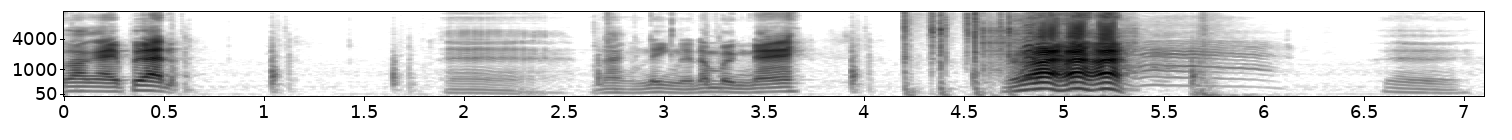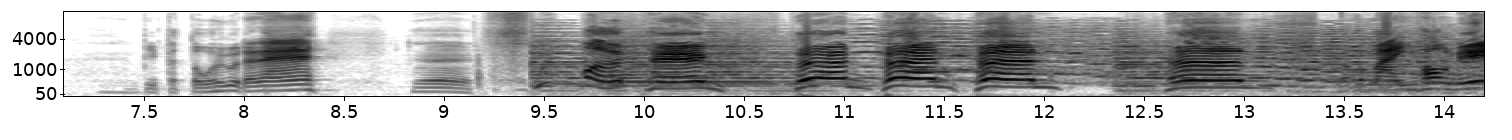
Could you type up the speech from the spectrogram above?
ว่าไงเพื่อนเออนั่งนิ่งเลยนะมึงนะเฮ้ยเฮ้ยเฮ้ยเออปิดประตูให้กูด้วยนะ เปิดเพลงเพลนเพลนเพลนเพลนแล้วก็มาอีกห้องนี้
